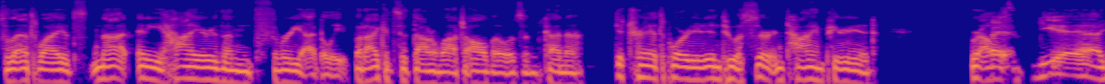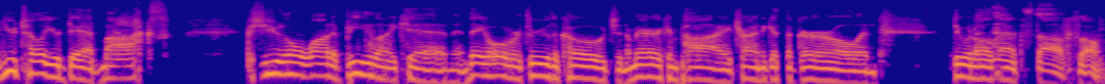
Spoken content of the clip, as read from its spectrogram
So that's why it's not any higher than three, I believe. But I could sit down and watch all those and kind of get transported into a certain time period where I was, right. yeah, you tell your dad, Mox, because you don't want to be like him. And they overthrew the coach and American Pie trying to get the girl and doing all that stuff. So,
